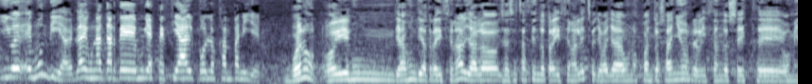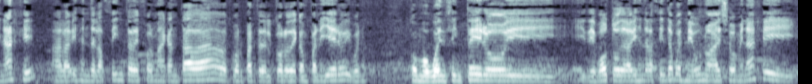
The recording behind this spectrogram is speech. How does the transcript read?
y eh, en un día, ¿verdad? En una tarde muy especial con los campanilleros. Bueno, hoy es un, ya es un día tradicional, ya, lo- ya se está haciendo tradicional esto, lleva ya unos cuantos años realizándose este homenaje a la Virgen de la Cinta de forma cantada por parte del coro de campanilleros y bueno, como buen cintero y, y devoto de la Virgen de la Cinta, pues me uno a ese homenaje y,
